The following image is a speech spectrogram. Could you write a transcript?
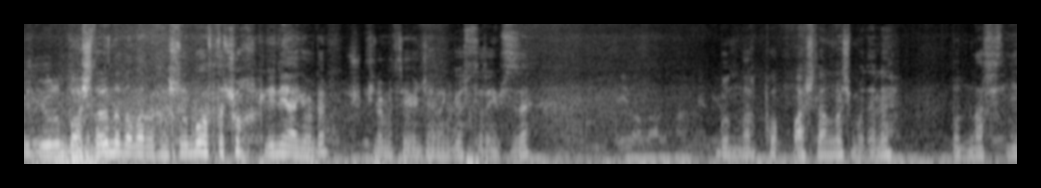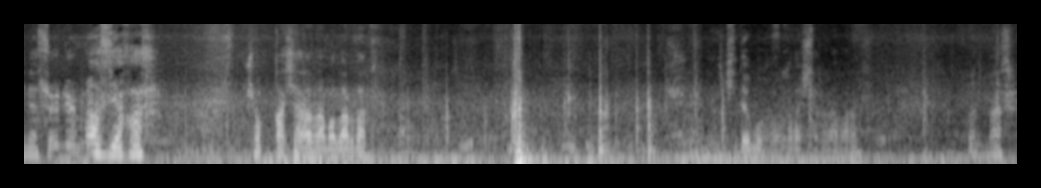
Videonun başlarında da var arkadaşlar. Bu hafta çok Linea gördüm. Şu kilometreyi önce hemen göstereyim size. Bunlar pop başlangıç modeli. Bunlar yine söylüyorum az yakar. Çok kaçar arabalardan. Şöyle de bu arkadaşlar arabanın. Bunlar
